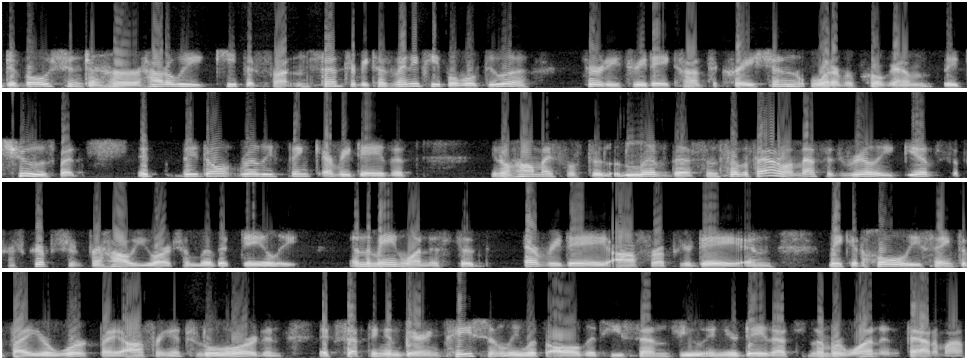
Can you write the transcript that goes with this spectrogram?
devotion to her? How do we keep it front and center? Because many people will do a 33 day consecration, whatever program they choose, but it, they don't really think every day that, you know, how am I supposed to live this? And so the Fatima message really gives the prescription for how you are to live it daily. And the main one is to every day offer up your day and make it holy, sanctify your work by offering it to the Lord and accepting and bearing patiently with all that He sends you in your day. That's number one in Fatima.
